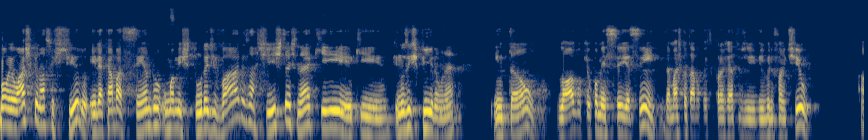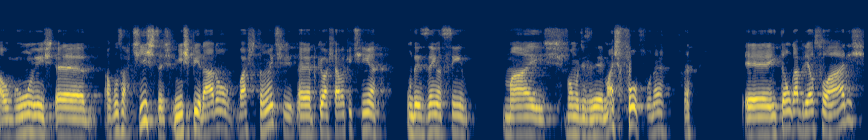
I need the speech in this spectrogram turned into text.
Bom, eu acho que o nosso estilo ele acaba sendo uma mistura de vários artistas, né, que, que, que nos inspiram, né? Então, logo que eu comecei assim, ainda mais que eu estava com esse projeto de livro infantil, alguns é, alguns artistas me inspiraram bastante, é, porque eu achava que tinha um desenho assim mais, vamos dizer, mais fofo, né? É, então, Gabriel Soares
